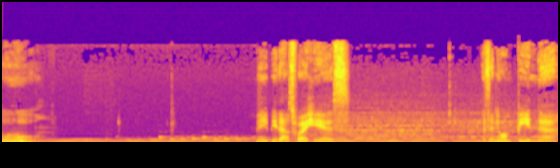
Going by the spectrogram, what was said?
Ooh. Maybe that's where he is. Has anyone been there?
